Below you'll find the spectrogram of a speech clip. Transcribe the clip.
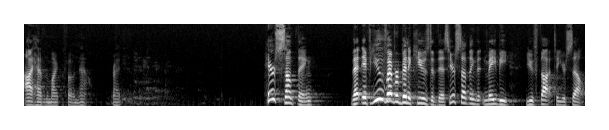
I have the microphone now, right? Here's something that if you've ever been accused of this, here's something that maybe you've thought to yourself.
